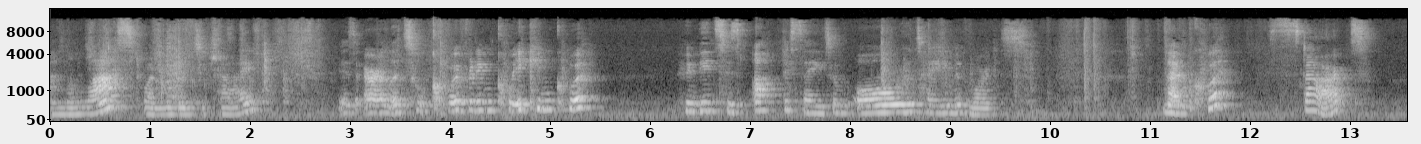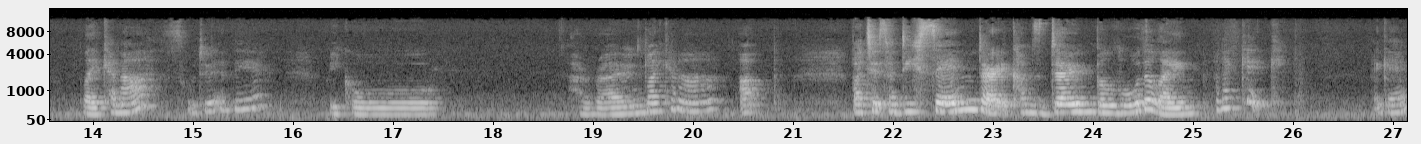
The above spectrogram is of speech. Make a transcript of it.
And the last one we're going to try is our little quivering, quaking qu, who needs his up beside him all the time in words. Now, qu starts like an ass. We'll do it in the air. We go around like an A, up. But it's a descender, it comes down below the line and a kick. Again,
